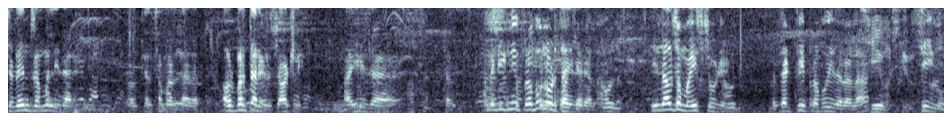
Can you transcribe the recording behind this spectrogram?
ಸೆವೆನ್ ಡ್ರಮ್ಮಲ್ಲಿ ಇದ್ದಾರೆ. ಅವ್ರು ಕೆಲಸ ಮಾಡ್ತಾ ಇದ್ದಾರೆ. ಅವ್ರು ಬರ್ತಾರೆ ಶಾರ್ಟ್ಲಿ ಈಸ್ ಆಮೇಲೆ ಈಗ ನೀವು ಪ್ರಭು ನೋಡ್ತಾ ಇದ್ದೀರಲ್ಲ. Is also my student Z P Prabhu ಇದಾರಲ್ಲ. ಸಿ ಯು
